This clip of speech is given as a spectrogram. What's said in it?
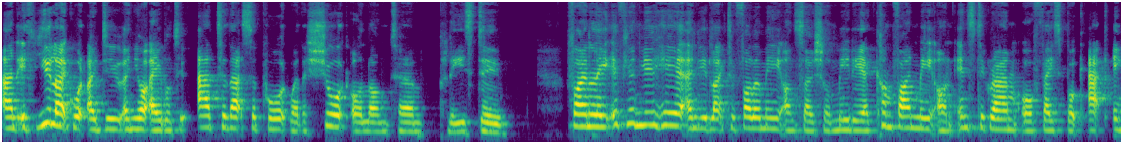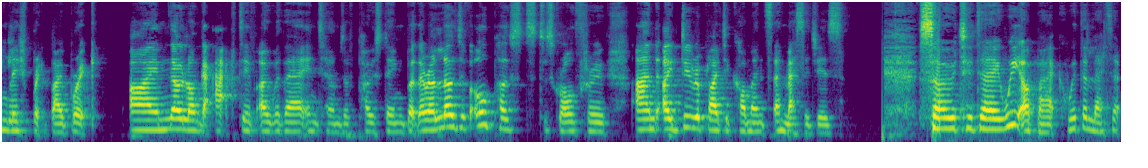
And if you like what I do and you're able to add to that support, whether short or long term, please do. Finally, if you're new here and you'd like to follow me on social media, come find me on Instagram or Facebook at English Brick by Brick. I'm no longer active over there in terms of posting, but there are loads of old posts to scroll through, and I do reply to comments and messages. So today we are back with the letter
